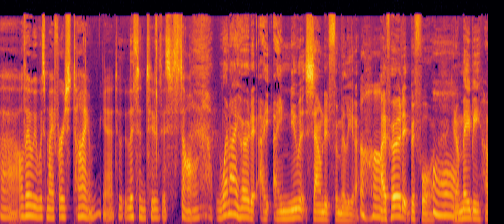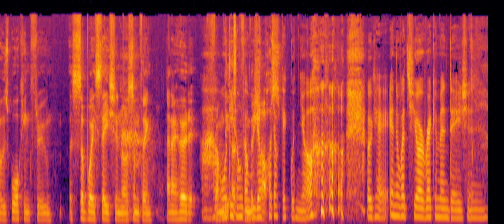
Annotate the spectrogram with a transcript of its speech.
Uh, although it was my first time yeah, to listen to this song. When I heard it, I, I knew it sounded familiar. I've heard it before. You know, maybe I was walking through a subway station or something, and I heard it 아, from the, uh, 어디선가 from the 물려 shops. 퍼졌겠군요. okay, and what's your recommendation?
